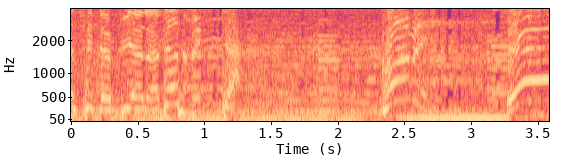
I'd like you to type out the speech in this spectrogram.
ase da biara dabi da kɔme ee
